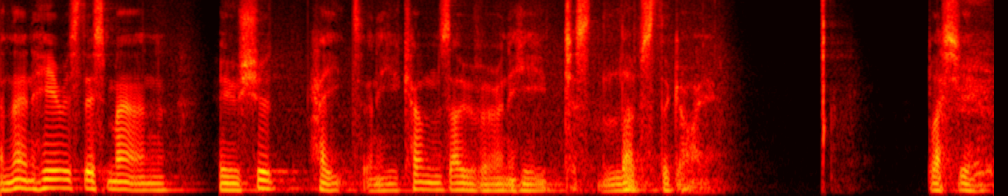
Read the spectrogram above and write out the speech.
And then here is this man who should hate, and he comes over and he just loves the guy. Bless you.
